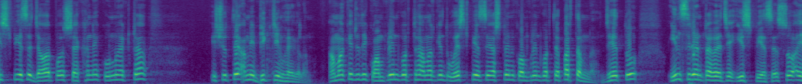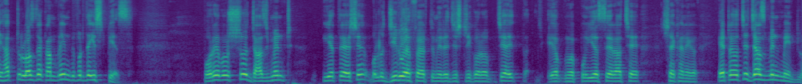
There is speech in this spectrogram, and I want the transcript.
ইস্ট পিএসে যাওয়ার পর সেখানে কোনো একটা ইস্যুতে আমি ভিকটিম হয়ে গেলাম। আমাকে যদি কমপ্লেন করতে হয়, আমার কিন্তু ওয়েস্ট পিএসে আসলে আমি কমপ্লেন করতে পারতাম না। যেহেতু ইনসিডেন্টটা হয়েছে ইস্ট পিএসে so I have to lodge the complain before the east PS পরে অবশ্য জাজমেন্ট ইয়েতে এসে বলল জিরো এফআইআর তুমি রেজিস্ট্রি করো, যে ইয়েসের আছে সেখানে। এটা হচ্ছে জাজমেন্ট মেড ল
